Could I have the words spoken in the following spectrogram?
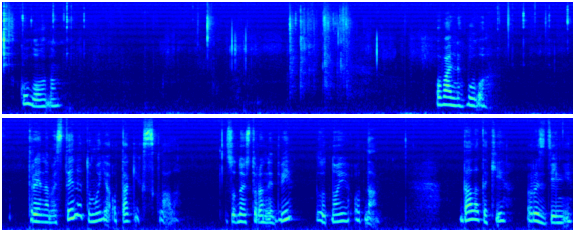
з кулоном. Овальних було три намистини, тому я отак їх склала. З одної сторони дві, з одної одна. Дала такі роздільні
